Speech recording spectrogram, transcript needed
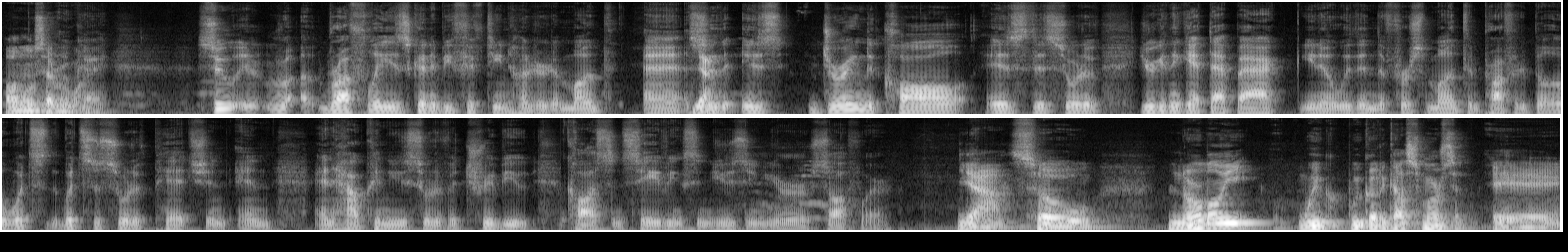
almost everyone. Okay. So r- roughly is going to be fifteen hundred a month. Uh, so yeah. is during the call is this sort of you're going to get that back you know within the first month in profitability what's what's the sort of pitch and and and how can you sort of attribute costs and savings in using your software yeah so normally we we got customers uh,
